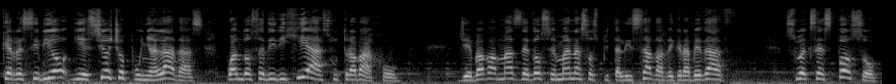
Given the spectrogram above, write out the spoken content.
que recibió 18 puñaladas cuando se dirigía a su trabajo. Llevaba más de dos semanas hospitalizada de gravedad. Su ex esposo,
